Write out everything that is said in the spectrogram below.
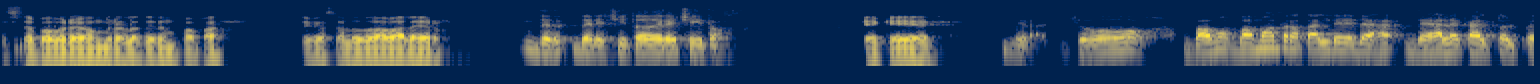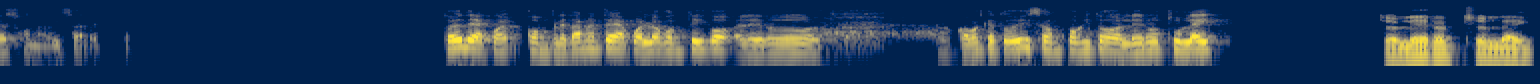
Ese pobre hombre lo tiene un papá. Así que saludo a Valero. de- derechito, derechito. ¿Qué qué? Mira, yo vamos, vamos a tratar de deja- dejarle caer todo el peso, analizar esto. Estoy de completamente de acuerdo contigo. little- ¿Cómo es que tú dices? Un poquito a little too late. Too little, too late.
